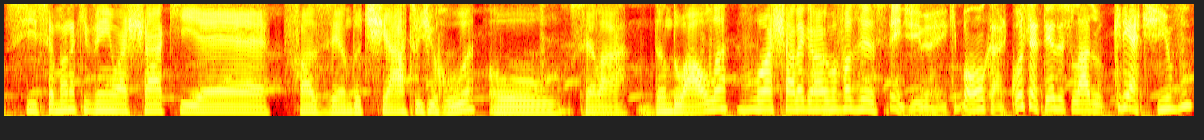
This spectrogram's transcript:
Se semana que vem eu achar que é fazendo teatro de rua ou, sei lá, dando aula, vou achar legal e vou fazer assim. Entendi, meu rei. Que bom, cara. Com certeza esse lado criativo,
